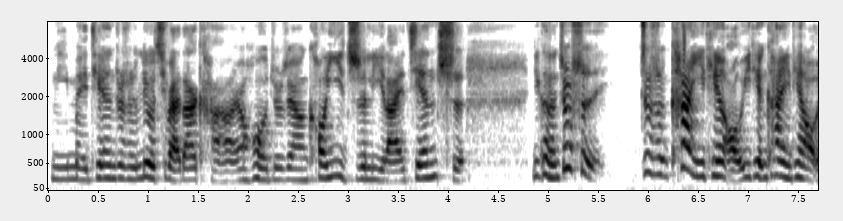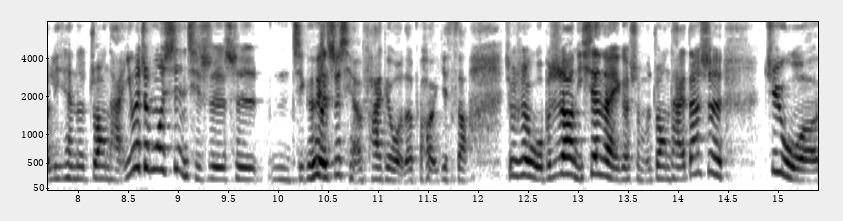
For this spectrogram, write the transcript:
你每天就是六七百大卡，然后就这样靠意志力来坚持，你可能就是。就是看一天熬一天，看一天熬一天的状态。因为这封信其实是嗯几个月之前发给我的，不好意思啊。就是我不知道你现在一个什么状态，但是据我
